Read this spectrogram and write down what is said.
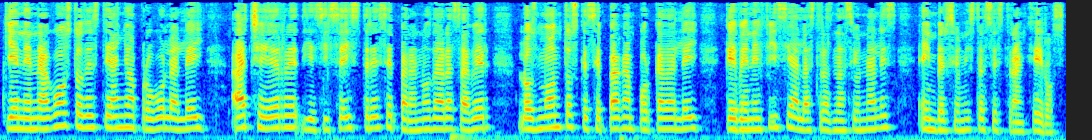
quien en agosto de este año aprobó la ley HR 1613 para no dar a saber los montos que se pagan por cada ley que beneficia a las transnacionales e inversionistas extranjeros.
